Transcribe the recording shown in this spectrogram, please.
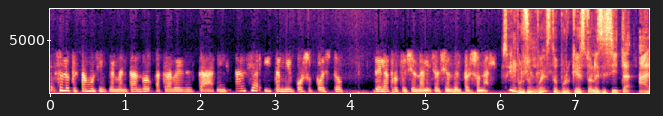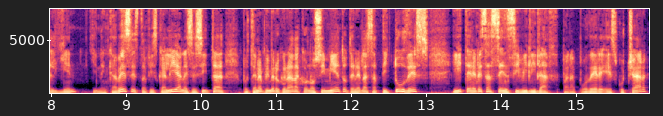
Eso es lo que estamos implementando a través de esta instancia y también, por supuesto, de la profesionalización del personal. Sí, por supuesto, porque esto necesita alguien, quien encabece esta fiscalía, necesita pues tener primero que nada conocimiento, tener las aptitudes y tener esa sensibilidad para poder escuchar.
